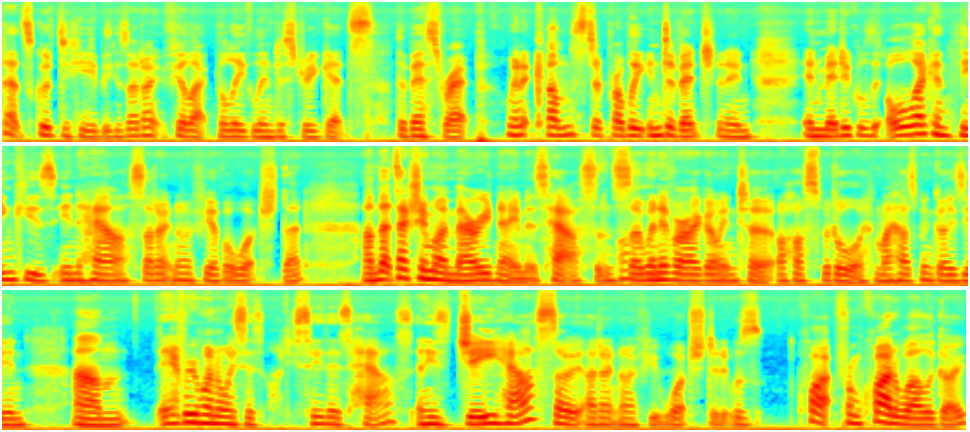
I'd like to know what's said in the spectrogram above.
That's good to hear because I don't feel like the legal industry gets the best rep when it comes to probably intervention in, in medical. All I can think is in house. I don't know if you ever watched that. Um, that's actually my married name is House. And so oh. whenever I go into a hospital or my husband goes in, um, everyone always says, Oh, do you see there's House? And he's G House. So I don't know if you watched it. It was quite from quite a while ago,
